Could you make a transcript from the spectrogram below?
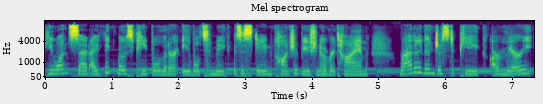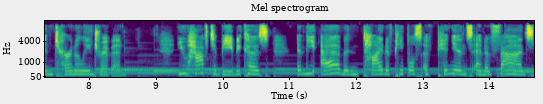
He once said, I think most people that are able to make a sustained contribution over time, rather than just a peak, are very internally driven. You have to be because in the ebb and tide of people's opinions and of fads,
